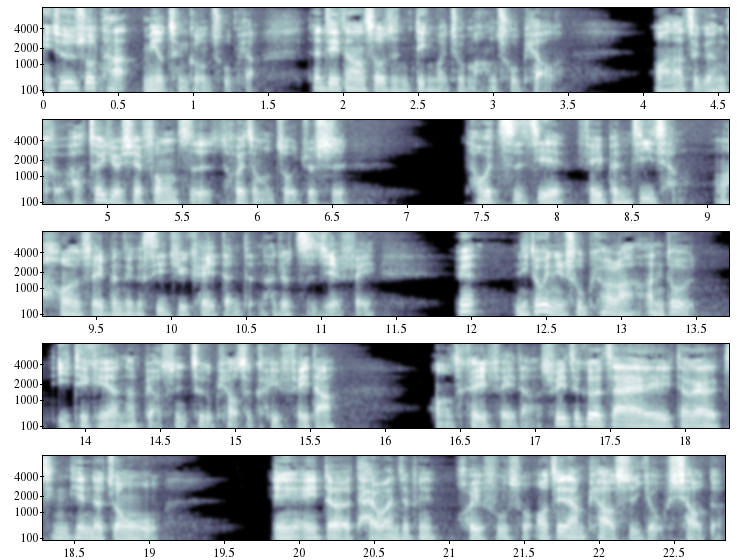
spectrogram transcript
也就是说它没有成功出票。但这张的时候是你订完就马上出票了。哇，那这个很可怕。这有些疯子会怎么做？就是他会直接飞奔机场，然后飞奔这个 CGK 等等，他就直接飞，因为你都已经出票了啊，你都有 ETK 啊，那表示你这个票是可以飞的哦，是可以飞的。所以这个在大概今天的中午，ANA 的台湾这边回复说，哦，这张票是有效的，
